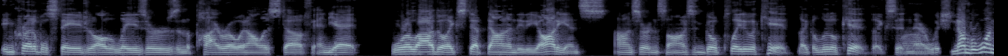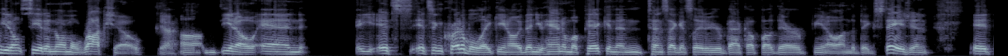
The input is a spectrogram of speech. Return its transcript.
incredible stage with all the lasers and the pyro and all this stuff, and yet we're allowed to like step down into the audience on certain songs and go play to a kid, like a little kid, like sitting wow. there. Which number one, you don't see at a normal rock show. Yeah, um, you know, and it's it's incredible like you know then you hand them a pick and then 10 seconds later you're back up out there you know on the big stage and it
